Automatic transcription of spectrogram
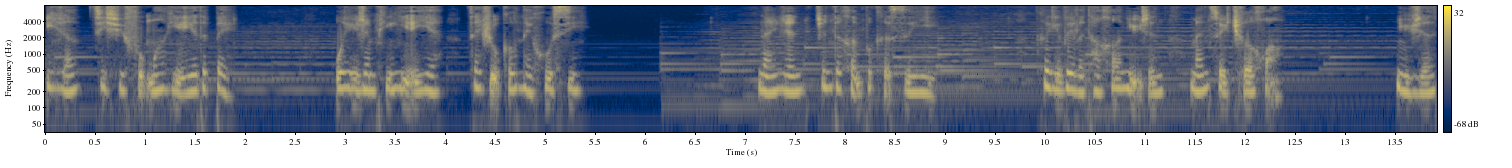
依然继续抚摸爷爷的背，我也任凭爷爷在乳沟内呼吸。男人真的很不可思议。可以为了讨好女人满嘴扯谎，女人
